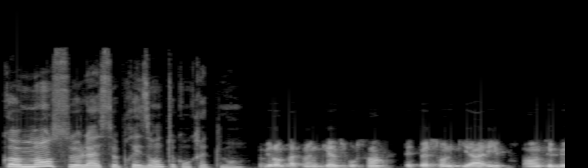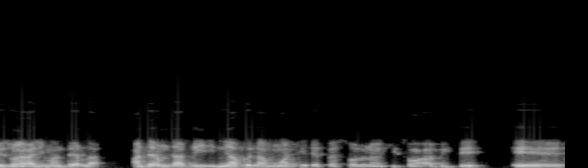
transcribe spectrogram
comment cela se présente concrètement? Environ 95% des personnes qui arrivent ont ces besoins alimentaires-là. En termes d'abri, il n'y a que la moitié des personnes qui sont habitées. Et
